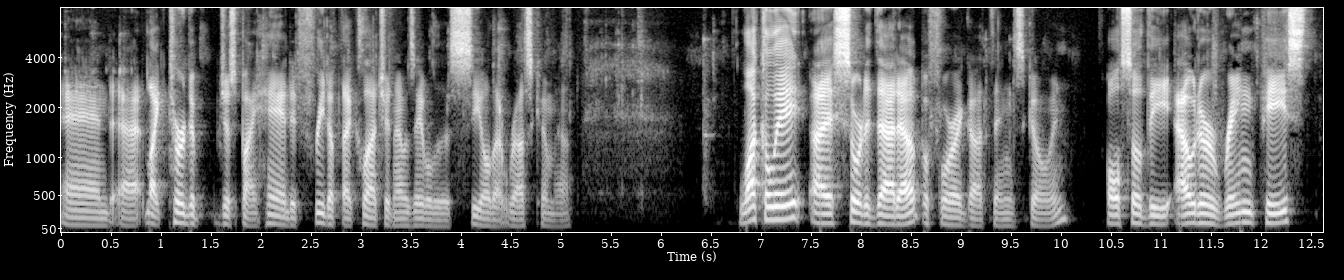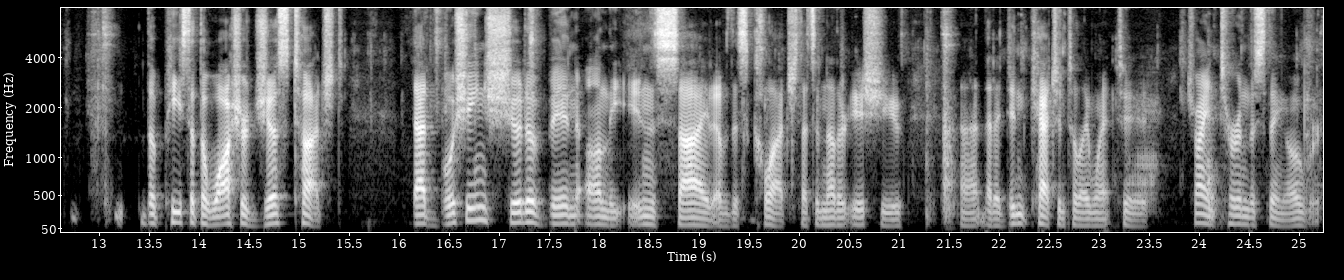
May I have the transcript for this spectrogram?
and uh, like turned it just by hand. It freed up that clutch, and I was able to see all that rust come out. Luckily, I sorted that out before I got things going. Also, the outer ring piece, the piece that the washer just touched, that bushing should have been on the inside of this clutch. That's another issue uh, that I didn't catch until I went to try and turn this thing over.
